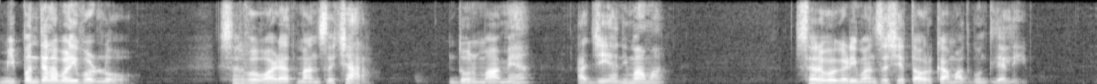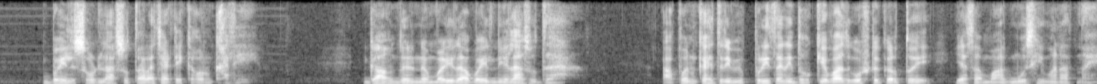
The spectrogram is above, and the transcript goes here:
मी पण त्याला बळी पडलो. सर्व वाड्यात माणसं चार. दोन माम्या आजी आणि मामा. सर्व गडी माणसं शेतावर कामात गुंतलेली बैल सोडला सुताराच्या टेकावरून खाली. गावंदरीनं मळीला बैल नेला सुद्धा. आपण काहीतरी विपरीत आणि धोकेबाज गोष्ट करतोय याचा मागमूसही मनात नाही.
